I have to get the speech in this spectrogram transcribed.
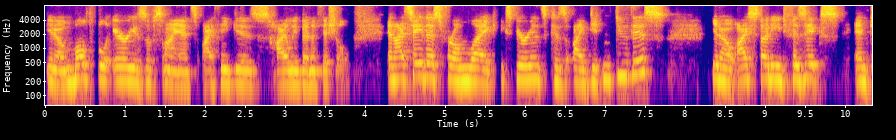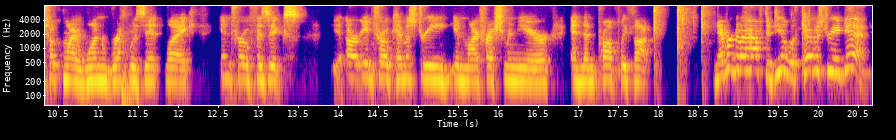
you know multiple areas of science i think is highly beneficial and i say this from like experience because i didn't do this you know i studied physics and took my one requisite like intro physics or intro chemistry in my freshman year and then promptly thought never going to have to deal with chemistry again.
